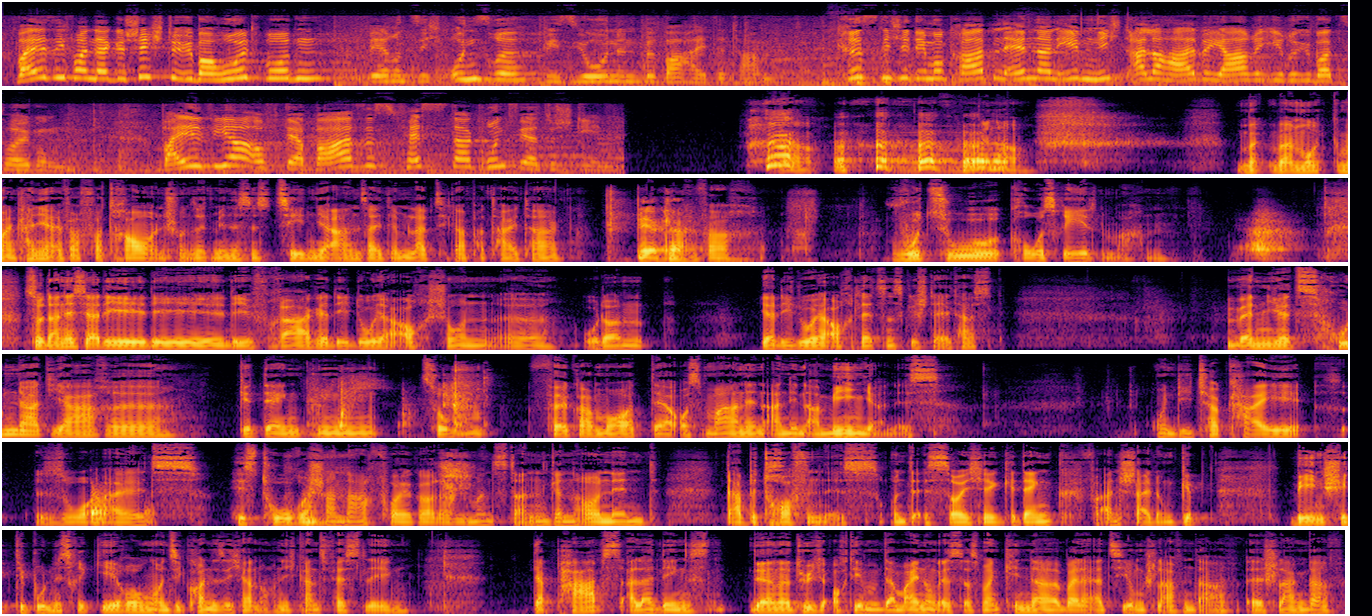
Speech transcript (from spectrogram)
weil sie von der Geschichte überholt wurden, während sich unsere Visionen bewahrheitet haben. Christliche Demokraten ändern eben nicht alle halbe Jahre ihre Überzeugungen weil wir auf der Basis fester Grundwerte stehen. Genau. genau. Man, man, man, kann ja einfach vertrauen, schon seit mindestens zehn Jahren, seit dem Leipziger Parteitag. Ja, klar. Einfach, wozu Großreden machen. So, dann ist ja die, die, die Frage, die du ja auch schon, äh, oder, ja, die du ja auch letztens gestellt hast. Wenn jetzt 100 Jahre Gedenken zum Völkermord der Osmanen an den Armeniern ist. Und die Türkei so als historischer Nachfolger oder wie man es dann genau nennt, da betroffen ist und es solche Gedenkveranstaltungen gibt. Wen schickt die Bundesregierung? Und sie konnte sich ja noch nicht ganz festlegen. Der Papst allerdings, der natürlich auch die, der Meinung ist, dass man Kinder bei der Erziehung schlafen darf, äh, schlagen darf,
